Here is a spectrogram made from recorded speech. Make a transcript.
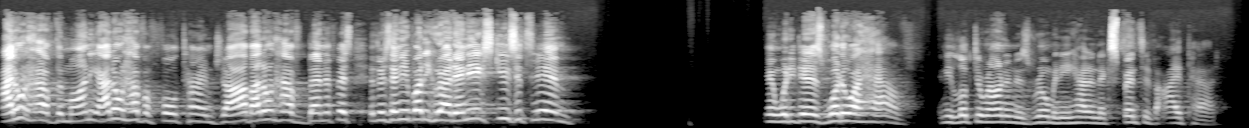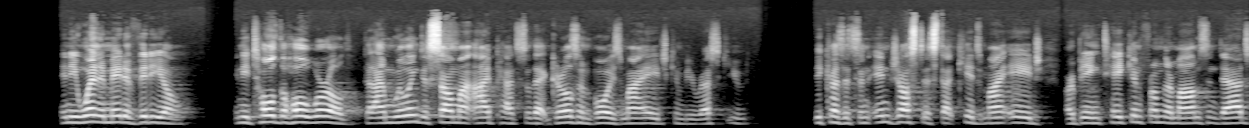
I don't have the money, I don't have a full time job, I don't have benefits, if there's anybody who had any excuse, it's him. And what he did is, What do I have? And he looked around in his room and he had an expensive iPad. And he went and made a video and he told the whole world that I'm willing to sell my iPad so that girls and boys my age can be rescued. Because it's an injustice that kids my age are being taken from their moms and dads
